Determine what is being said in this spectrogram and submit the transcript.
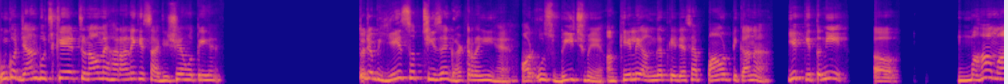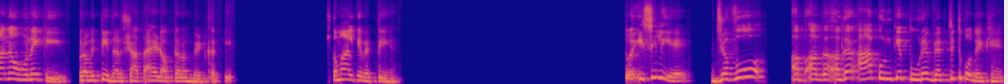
उनको जानबूझ के चुनाव में हराने की साजिशें होती हैं। तो जब ये सब चीज़ें घट रही हैं और उस बीच में अकेले अंगत के जैसा पाँव टिकाना, ये कितनी महामानव होने की प्रवृत्ति दर्शाता है डॉक्टर अंबेडकर की। कमाल के व्यक्ति हैं। तो इसीलिए जब वो, अब अगर आप उनके पूरे व्यक्तित्व को देखें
